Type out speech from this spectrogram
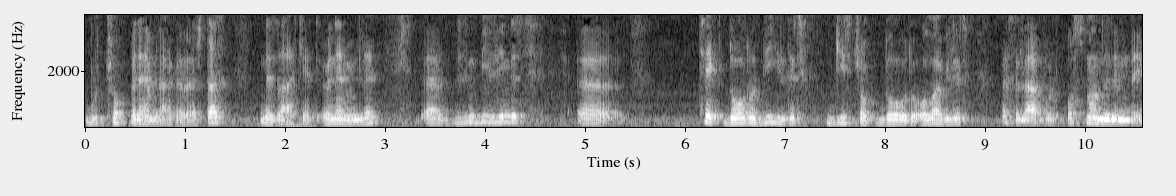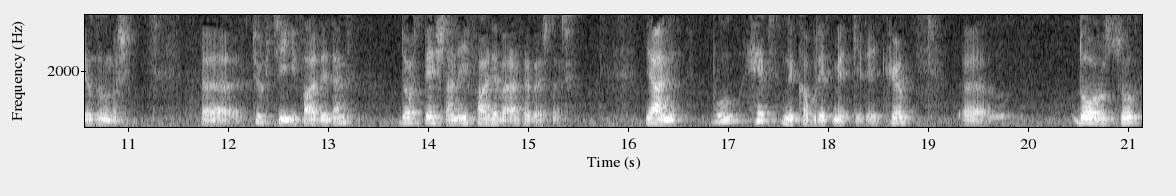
Bu çok önemli arkadaşlar. Nezaket önemli. Ee, Bizim bildiğimiz e, tek doğru değildir. Birçok doğru olabilir. Mesela bu Osmanlı döneminde yazılmış e, Türkçeyi ifade eden 4-5 tane ifade var arkadaşlar. Yani bu hepsini kabul etmek gerekiyor. E, Doğrusu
